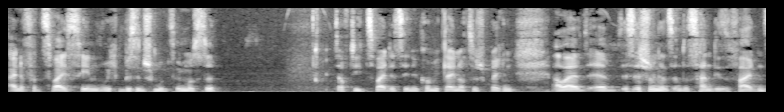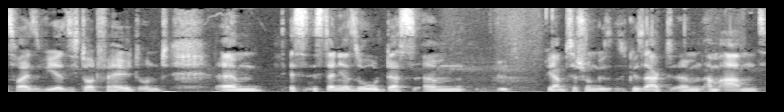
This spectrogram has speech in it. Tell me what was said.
eine von zwei Szenen, wo ich ein bisschen schmunzeln musste. Jetzt auf die zweite Szene komme ich gleich noch zu sprechen. Aber äh, es ist schon ganz interessant, diese Verhaltensweise, wie er sich dort verhält. Und ähm, es ist dann ja so, dass ähm, wir haben es ja schon gesagt, ähm, am Abend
